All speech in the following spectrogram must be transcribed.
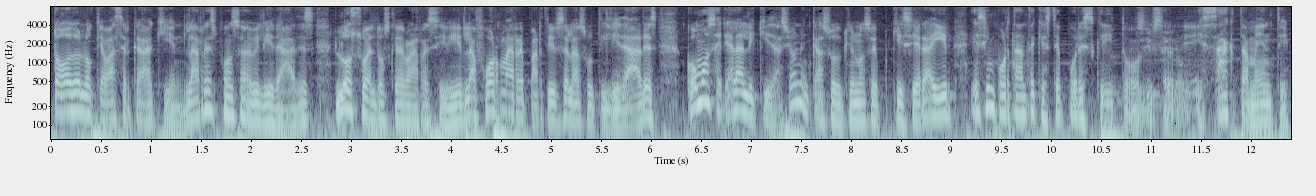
Todo lo que va a hacer cada quien, las responsabilidades, los sueldos que va a recibir, la forma de repartirse las utilidades, cómo sería la liquidación en caso de que uno se quisiera ir es importante que esté por escrito. Exactamente.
